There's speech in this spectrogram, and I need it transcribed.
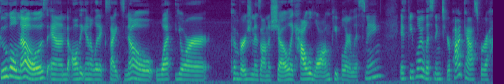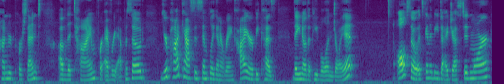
Google knows and all the analytics sites know what your conversion is on a show, like how long people are listening. If people are listening to your podcast for 100% of the time for every episode, your podcast is simply going to rank higher because they know that people enjoy it. Also, it's going to be digested more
